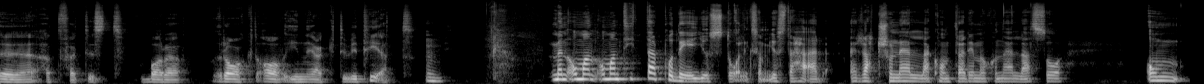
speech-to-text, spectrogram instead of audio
eh, att faktiskt bara rakt av in i aktivitet. Mm. Men om man, om man tittar på det just då, liksom, just det här rationella kontra det emotionella, så om,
